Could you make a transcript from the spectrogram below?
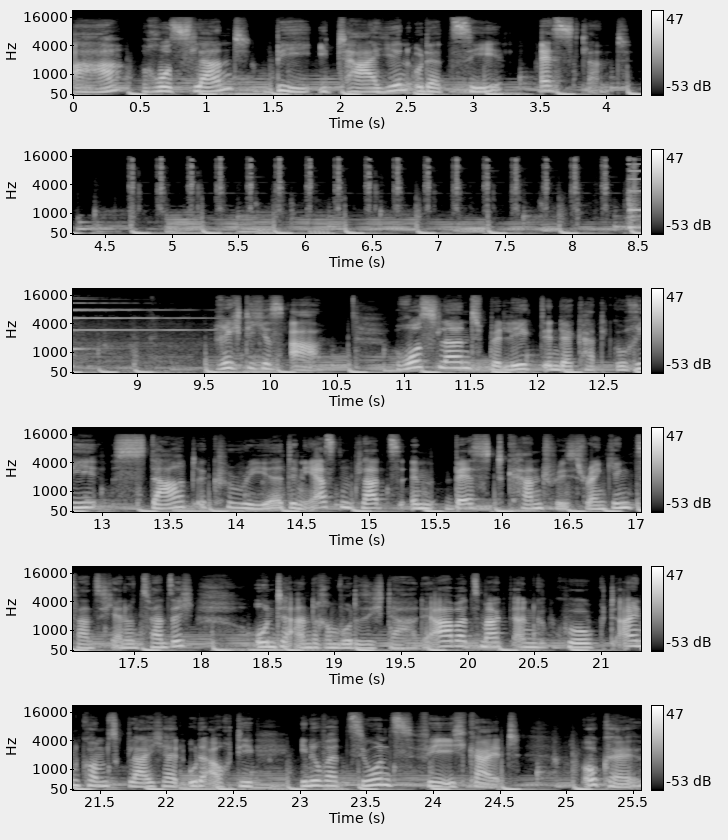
A. Russland, B. Italien oder C. Estland. Richtig ist A. Russland belegt in der Kategorie Start a Career den ersten Platz im Best Countries Ranking 2021. Unter anderem wurde sich da der Arbeitsmarkt angeguckt, Einkommensgleichheit oder auch die Innovationsfähigkeit. Okay,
